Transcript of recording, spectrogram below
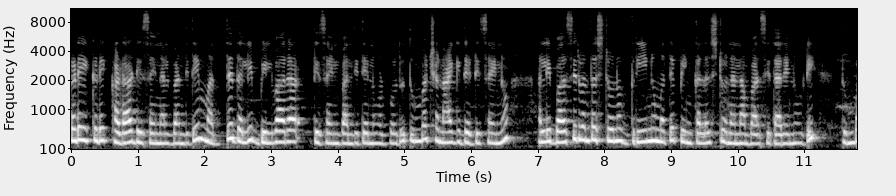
ಕಡೆ ಈ ಕಡೆ ಕಡಾ ಡಿಸೈನಲ್ಲಿ ಬಂದಿದೆ. ಮಧ್ಯದಲ್ಲಿ ಬಿಲ್ವಾರ ಡಿಸೈನ್ ಬಂದಿದೆ ನೋಡ್ಬೋದು. ತುಂಬ ಚೆನ್ನಾಗಿದೆ ಡಿಸೈನು. ಅಲ್ಲಿ ಬಾಸಿರುವಂಥ ಸ್ಟೋನು ಗ್ರೀನು ಮತ್ತು ಪಿಂಕ್ ಕಲರ್ ಸ್ಟೋನನ್ನು ಬಾಸಿದ್ದಾರೆ ನೋಡಿ. ತುಂಬ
